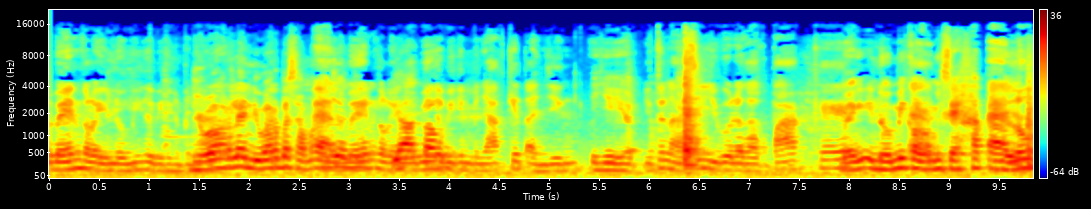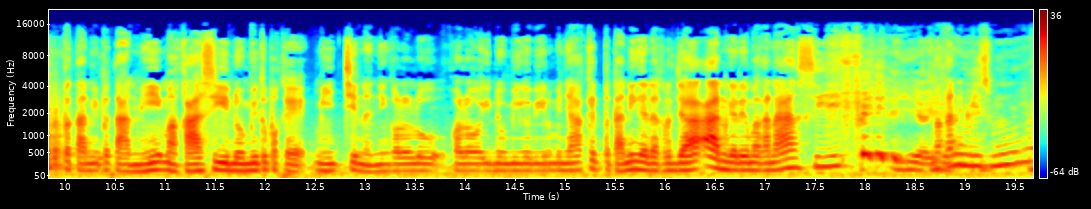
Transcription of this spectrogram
bayangin kalau Indomie gak bikin Di penyakit. Warlen, di Warbas sama eh, aja. lu bayangin kalau Di Indomie Atam. gak bikin penyakit anjing. Iya iya Itu nasi juga udah gak kepake. Bayangin Indomie kalau Eh, mie sehat Eh, lu petani-petani makasih Indomie tuh pakai micin anjing. Kalau lu kalau Indomie gak bikin penyakit, petani gak ada kerjaan, gak ada yang makan nasi. Iya iya Makannya mie semua.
